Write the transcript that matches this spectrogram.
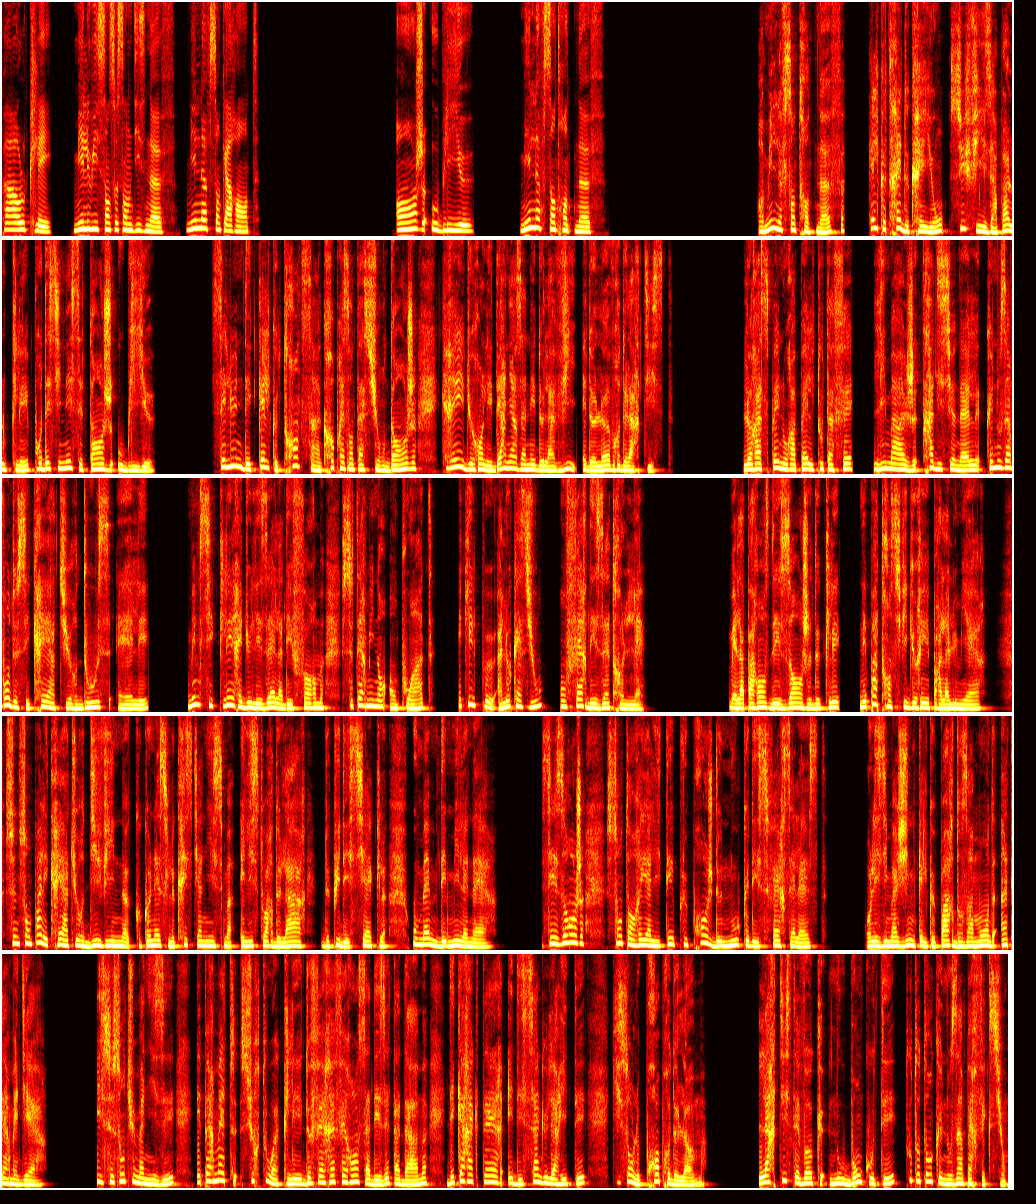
Paul Klee, 1879-1940. Ange oublieux, 1939. En 1939, quelques traits de crayon suffisent à Paul Klee pour dessiner cet ange oublieux. C'est l'une des quelques 35 représentations d'anges créées durant les dernières années de la vie et de l'œuvre de l'artiste. Leur aspect nous rappelle tout à fait l'image traditionnelle que nous avons de ces créatures douces et ailées, même si Clé réduit les ailes à des formes se terminant en pointe et qu'il peut, à l'occasion, en faire des êtres laids. Mais l'apparence des anges de Clé n'est pas transfigurée par la lumière, ce ne sont pas les créatures divines que connaissent le christianisme et l'histoire de l'art depuis des siècles ou même des millénaires. Ces anges sont en réalité plus proches de nous que des sphères célestes. On les imagine quelque part dans un monde intermédiaire. Ils se sont humanisés et permettent surtout à clé de faire référence à des états d'âme, des caractères et des singularités qui sont le propre de l'homme l'artiste évoque nos bons côtés tout autant que nos imperfections.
